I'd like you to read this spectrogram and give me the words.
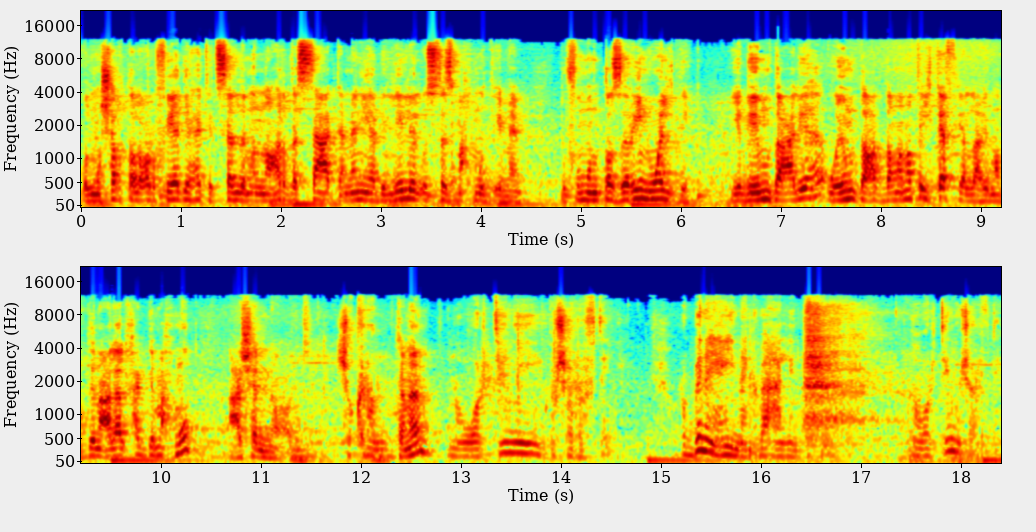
والمشارطة العرفية دي هتتسلم النهارده الساعة 8 بالليل للأستاذ محمود إمام. وفي منتظرين والدك يجي يمضي عليها ويمضي على الضمانات الكافية. اللي هيمضينا عليها الحاج محمود عشان نقعد. شكرا. تمام؟ نورتني وشرفتني. ربنا يعينك بقى على اللي انت فيه. نورتني وشرفتني.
